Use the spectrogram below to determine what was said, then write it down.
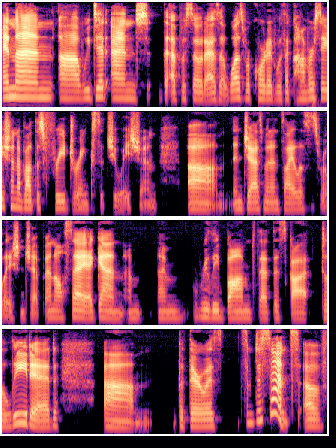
And then uh, we did end the episode as it was recorded with a conversation about this free drink situation um, and Jasmine and Silas's relationship. And I'll say again, I'm I'm really bummed that this got deleted, um, but there was some dissent of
